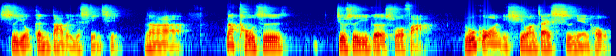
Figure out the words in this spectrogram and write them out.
是有更大的一个信心。那那投资就是一个说法，如果你希望在十年后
